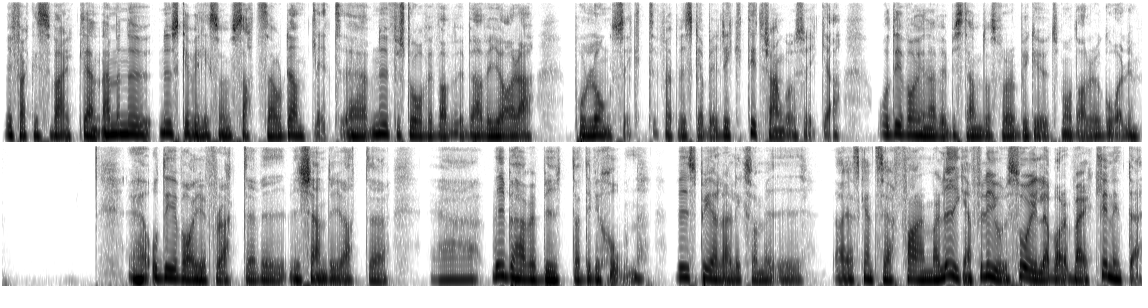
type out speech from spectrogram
vi faktiskt verkligen, nej men nu, nu ska vi liksom satsa ordentligt. Eh, nu förstår vi vad vi behöver göra på lång sikt för att vi ska bli riktigt framgångsrika. Och det var ju när vi bestämde oss för att bygga ut Smådalar Gård. Eh, och det var ju för att eh, vi, vi kände ju att eh, eh vi behöver byta division. Vi spelar liksom i, ja, jag ska inte säga farmarligan, för det gjorde, så illa var det verkligen inte.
